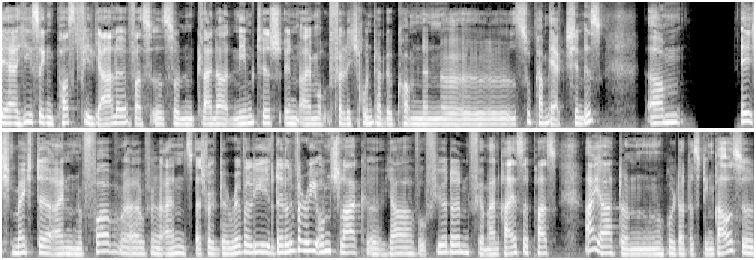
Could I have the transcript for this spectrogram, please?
der hiesigen Postfiliale, was äh, so ein kleiner Nebentisch in einem völlig runtergekommenen äh, Supermärktchen ist. Ähm, ich möchte einen, Vor äh, einen Special Delivery, Delivery Umschlag. Äh, ja, wofür denn? Für meinen Reisepass. Ah ja, dann holt er das Ding raus. Äh,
